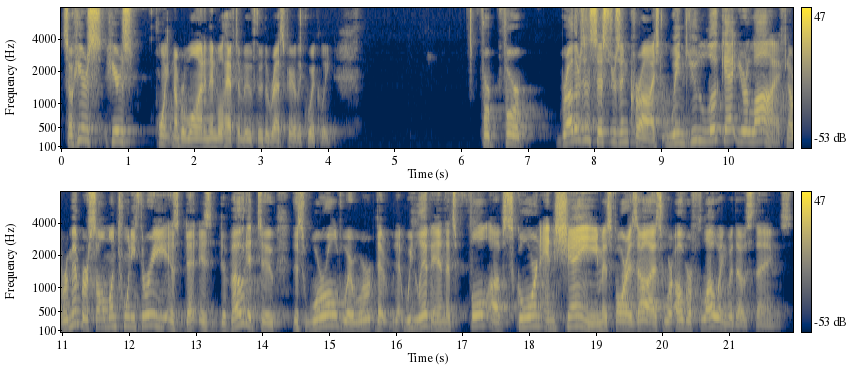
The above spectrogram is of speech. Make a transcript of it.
So here's, here's point number one, and then we'll have to move through the rest fairly quickly. For, for brothers and sisters in Christ, when you look at your life, now remember Psalm 123 is, is devoted to this world where we're, that, that we live in that's full of scorn and shame as far as us. We're overflowing with those things.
